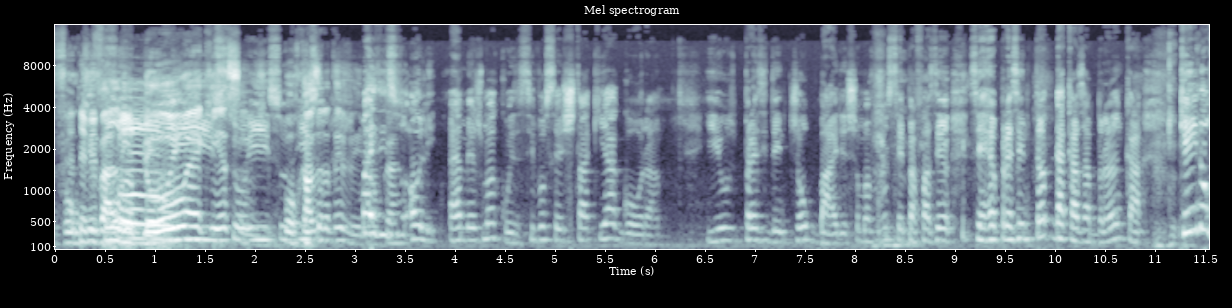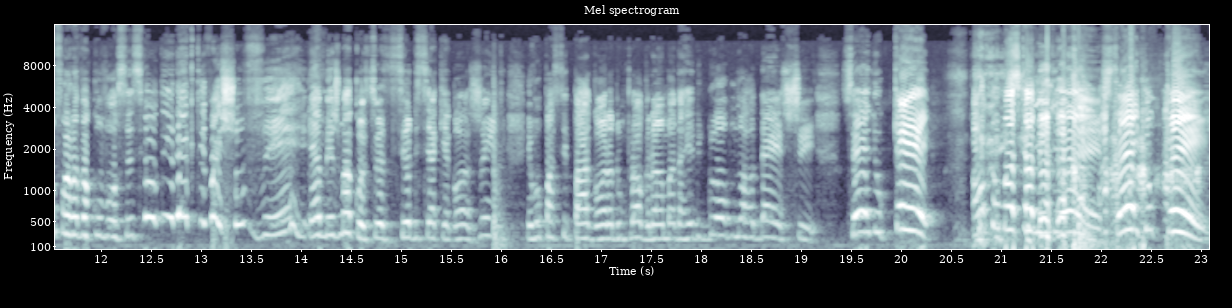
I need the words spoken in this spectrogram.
foi o TV que validou é que, assim, isso, por causa isso. da TV. Mas isso, olha, é a mesma coisa. Se você está aqui agora e o presidente Joe Biden chama você para fazer ser representante da Casa Branca, quem não falava com você, seu direct vai chover. É a mesma coisa. Se eu, se eu disser aqui agora, gente, eu vou participar agora de um programa da Rede Globo Nordeste. Sei do quê? Automaticamente é, sei do quê?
